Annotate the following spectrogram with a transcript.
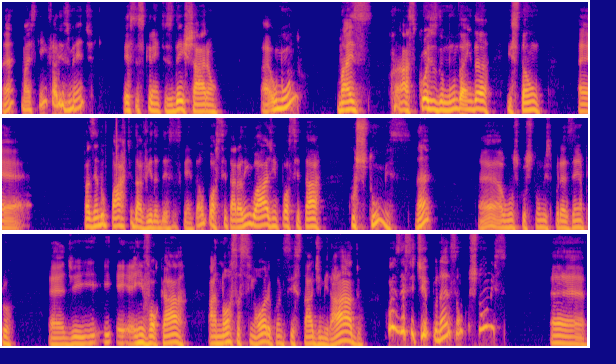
Né? Mas que, infelizmente, esses crentes deixaram é, o mundo, mas as coisas do mundo ainda estão é, fazendo parte da vida desses crentes. Então, posso citar a linguagem, posso citar costumes, né? É, alguns costumes, por exemplo, é, de invocar a Nossa Senhora quando se está admirado, coisas desse tipo, né? São costumes. É,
